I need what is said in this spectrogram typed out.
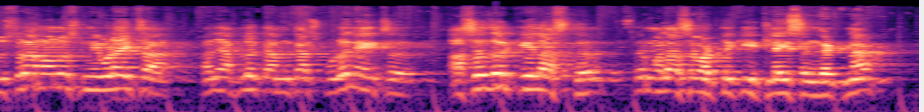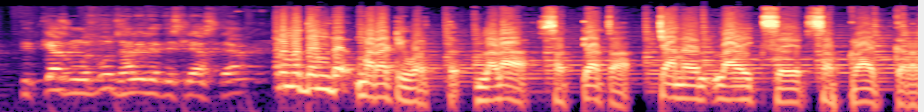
दुसरा माणूस निवडायचा आणि आपलं कामकाज पुढे न्यायचं असं जर केलं असतं तर मला असं वाटतं की इथल्याही संघटना तितक्याच मजबूत झालेल्या दिसल्या असत्या. धर्मदंड मराठी वर्त लढा सत्याचा. चॅनल लाईक शेअर सबस्क्राईब करा.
